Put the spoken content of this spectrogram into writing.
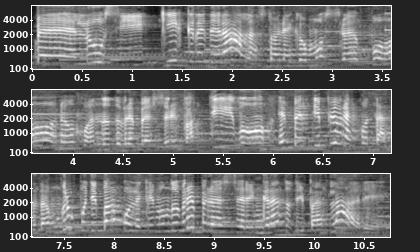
Beh, Lucy, chi crederà alla storia quando dovrebbe essere cattivo? E per di più raccontata da un gruppo di bambole che non dovrebbero essere in grado di parlare.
